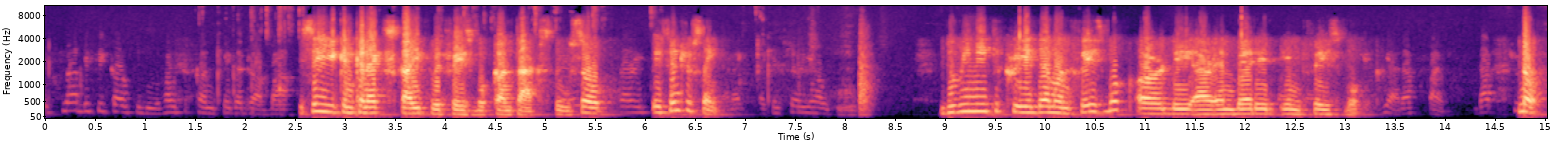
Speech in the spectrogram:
It's not difficult to do how to configure Dropbox. You see you can connect Skype with Facebook contacts too. So it's interesting. Do we need to create them on Facebook or they are embedded in Facebook? Yeah, that's fine. That's true. No,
